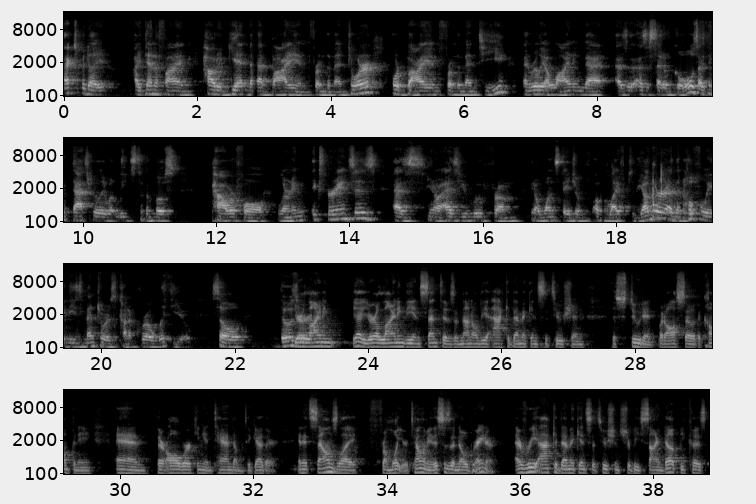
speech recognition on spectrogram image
expedite identifying how to get that buy-in from the mentor or buy-in from the mentee and really aligning that as a, as a set of goals. I think that's really what leads to the most powerful learning experiences as you know as you move from you know one stage of, of life to the other and then hopefully these mentors kind of grow with you. So those you're are aligning yeah you're aligning the incentives of not only the academic institution the student but also the company and they're all working in tandem together. And it sounds like, from what you're telling me, this is a no brainer. Every academic institution should be signed up because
